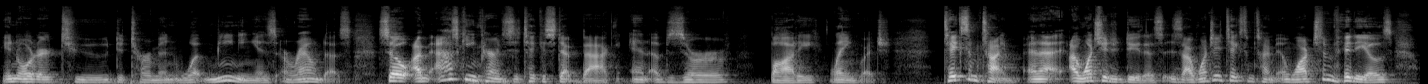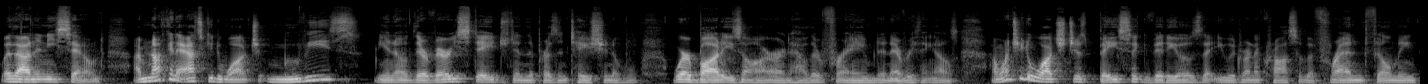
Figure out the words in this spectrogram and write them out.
in order to determine what meaning is around us. So, I'm asking parents to take a step back and observe body language take some time and I, I, want you to do this is i want you to take some time and watch some videos without any sound i'm not going to ask you to watch movies you know, they're very staged in the presentation of where bodies are and how they're framed and everything else. I want you to watch just basic videos that you would run across of a friend filming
